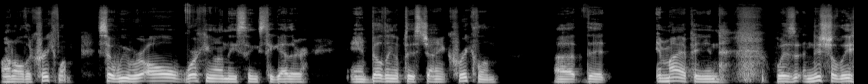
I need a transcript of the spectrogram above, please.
on all the curriculum. So we were all working on these things together and building up this giant curriculum uh, that, in my opinion, was initially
